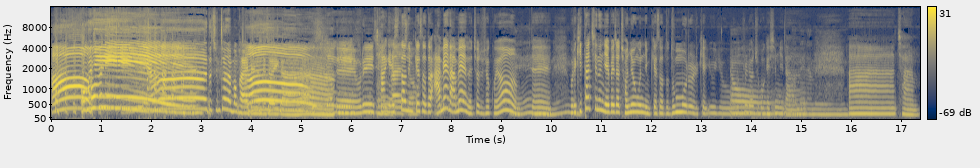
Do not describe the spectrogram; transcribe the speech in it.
아, 어머니 아, 또 춘천 한번 가야 되는데 아, 저희가 여기. 네, 우리 음, 장에스터님께서도 아멘, 아멘 외쳐주셨고요. 네, 네. 아멘. 우리 기타 치는 예배자 전용훈님께서도 눈물을 이렇게 유유 어, 흘려주고 계십니다. 아멘 아멘. 아, 참.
